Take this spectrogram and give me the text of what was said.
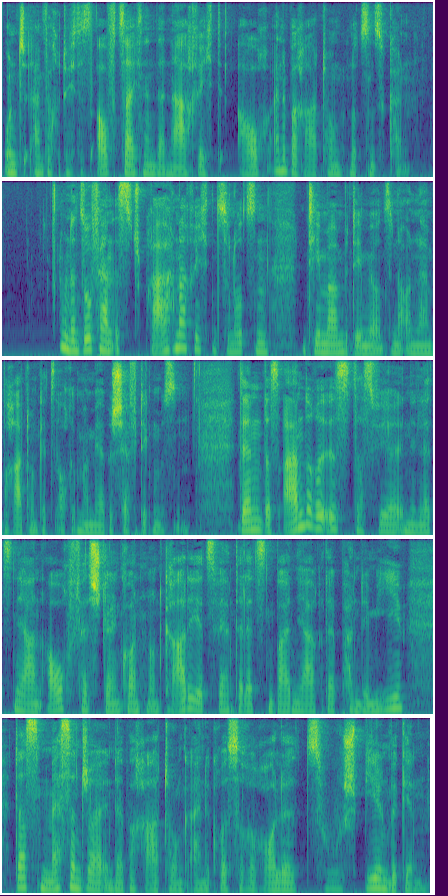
und einfach durch das Aufzeichnen der Nachricht auch eine Beratung nutzen zu können. Und insofern ist Sprachnachrichten zu nutzen ein Thema, mit dem wir uns in der Online-Beratung jetzt auch immer mehr beschäftigen müssen. Denn das andere ist, dass wir in den letzten Jahren auch feststellen konnten und gerade jetzt während der letzten beiden Jahre der Pandemie, dass Messenger in der Beratung eine größere Rolle zu spielen beginnen.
